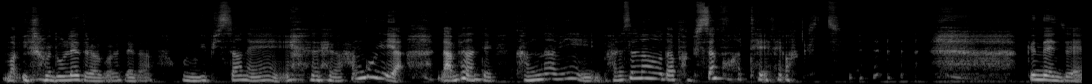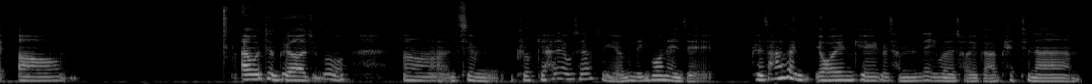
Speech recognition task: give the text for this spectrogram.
막 이러고 놀래더라고요. 그래서 내가 어, 여기 비싸네. 내가 한국이 야, 남편한테 강남이 바르셀로나보다 더 비싼 것 같아. 내가 그랬지. 근데 이제 어, 아무튼 그래가지고 어, 지금 그렇게 하려고 생각 중이에요. 근데 이번에 이제 그래서 항상 여행 계획을 잡는데 이번에 저희가 베트남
